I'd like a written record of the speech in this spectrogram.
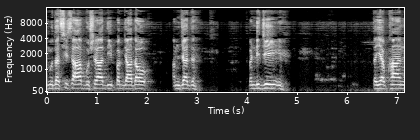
मुदस्सी साहब, बुशरा, दीपक जादव, अमजद, पंडित जी, तैयब खान,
